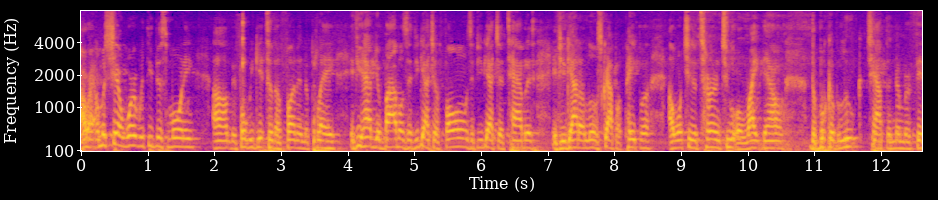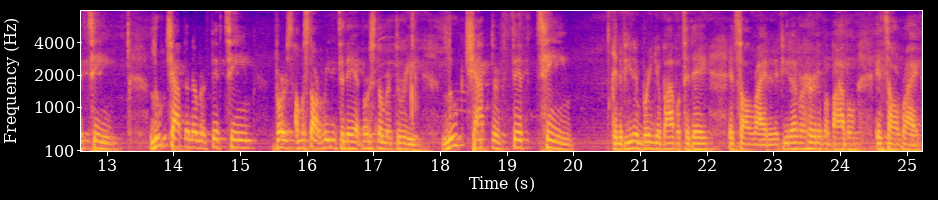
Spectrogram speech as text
All right, I'm going to share a word with you this morning um, before we get to the fun and the play. If you have your Bibles, if you got your phones, if you got your tablets, if you got a little scrap of paper, I want you to turn to or write down the book of Luke, chapter number 15. Luke, chapter number 15, verse, I'm going to start reading today at verse number 3. Luke, chapter 15 and if you didn't bring your Bible today, it's all right. And if you'd ever heard of a Bible, it's all right.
